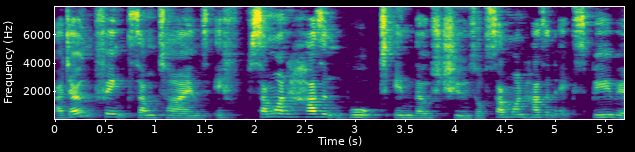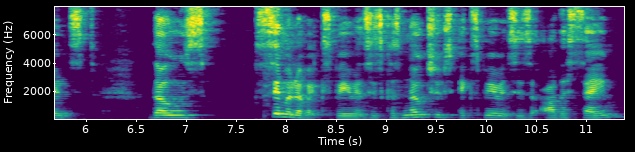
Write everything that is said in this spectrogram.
I don't think sometimes if someone hasn't walked in those shoes or someone hasn't experienced those similar experiences, because no two experiences are the same,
